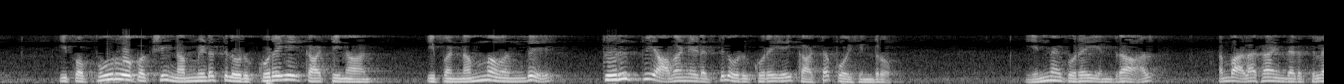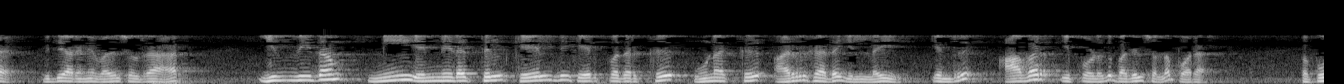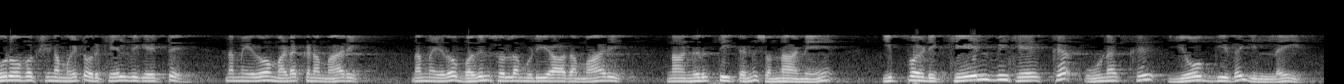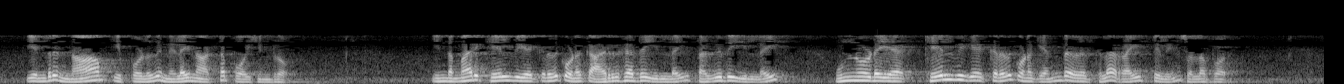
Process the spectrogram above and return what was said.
இப்ப பூர்வ பட்சி நம்மிடத்தில் ஒரு குறையை காட்டினான். இப்ப நம்ம வந்து திருப்பி அவனிடத்தில் ஒரு குறையை காட்டப் போகின்றோம். என்ன குறை என்றால் ரொம்ப அழகா இந்த இடத்துல வித்யாரண்யர் பதில் சொல்றார். இவ்விதம் நீ என்னிடத்தில் கேள்வி கேட்பதற்கு உனக்கு அருகதை இல்லை என்று அவர் இப்பொழுது பதில் சொல்ல போறார். இப்ப பூர்வபக்ஷி நம்ம கிட்ட ஒரு கேள்வி கேட்டு நம்ம ஏதோ மடக்கின மாதிரி நம்ம ஏதோ பதில் சொல்ல முடியாத மாதிரி நான் நிறுத்திட்டேன்னு சொன்னானே இப்படி கேள்வி கேட்க உனக்கு யோகிதை இல்லை என்று நாம் இப்பொழுது நிலைநாட்டப் போகின்றோம். இந்த மாதிரி கேள்வி கேட்கறதுக்கு உனக்கு அருகதை இல்லை தகுதி இல்லை. உன்னுடைய கேள்வி கேட்கறதுக்கு உனக்கு எந்த விதத்துல ரைட் இல்லைன்னு சொல்ல போற.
